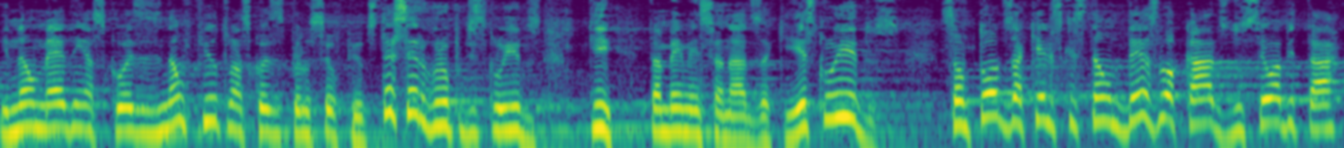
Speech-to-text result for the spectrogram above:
e não medem as coisas e não filtram as coisas pelo seu filtro. Terceiro grupo de excluídos, que também mencionados aqui, excluídos, são todos aqueles que estão deslocados do seu habitat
